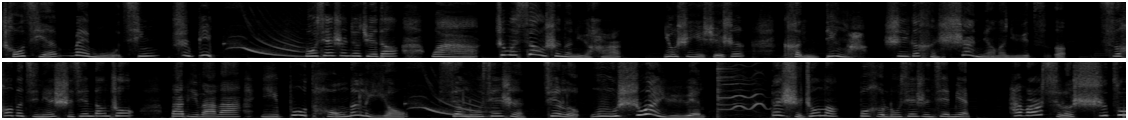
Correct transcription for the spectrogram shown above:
筹钱为母亲治病。卢先生就觉得哇，这么孝顺的女孩，又是一学生，肯定啊是一个很善良的女子。此后的几年时间当中，芭比娃娃以不同的理由向卢先生借了五十万余元，但始终呢不和卢先生见面，还玩起了失踪。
